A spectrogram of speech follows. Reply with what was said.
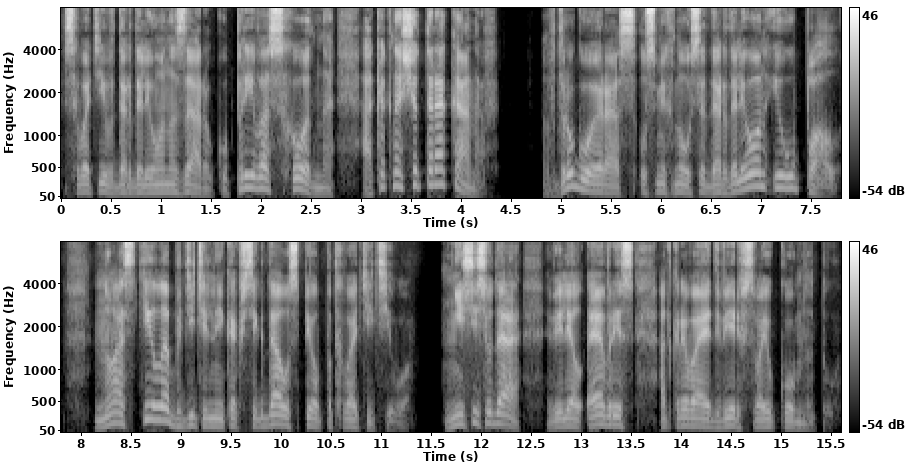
схватив Дардалеона за руку. «Превосходно! А как насчет тараканов?» В другой раз усмехнулся Дардалеон и упал, но Астила, бдительный как всегда, успел подхватить его. «Неси сюда!» — велел Эврис, открывая дверь в свою комнату.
